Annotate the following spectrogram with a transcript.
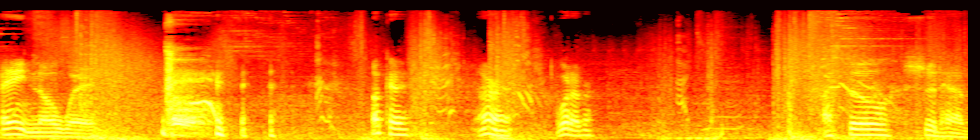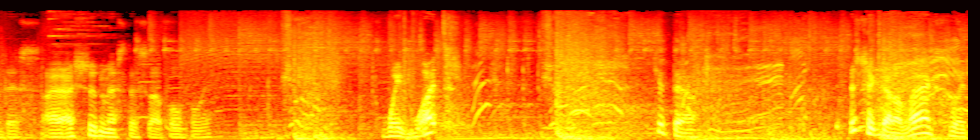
Ain't no way. okay. Alright. Whatever. I still should have this. I, I should mess this up, hopefully. Wait, what? Get down. This chick got a lag switch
